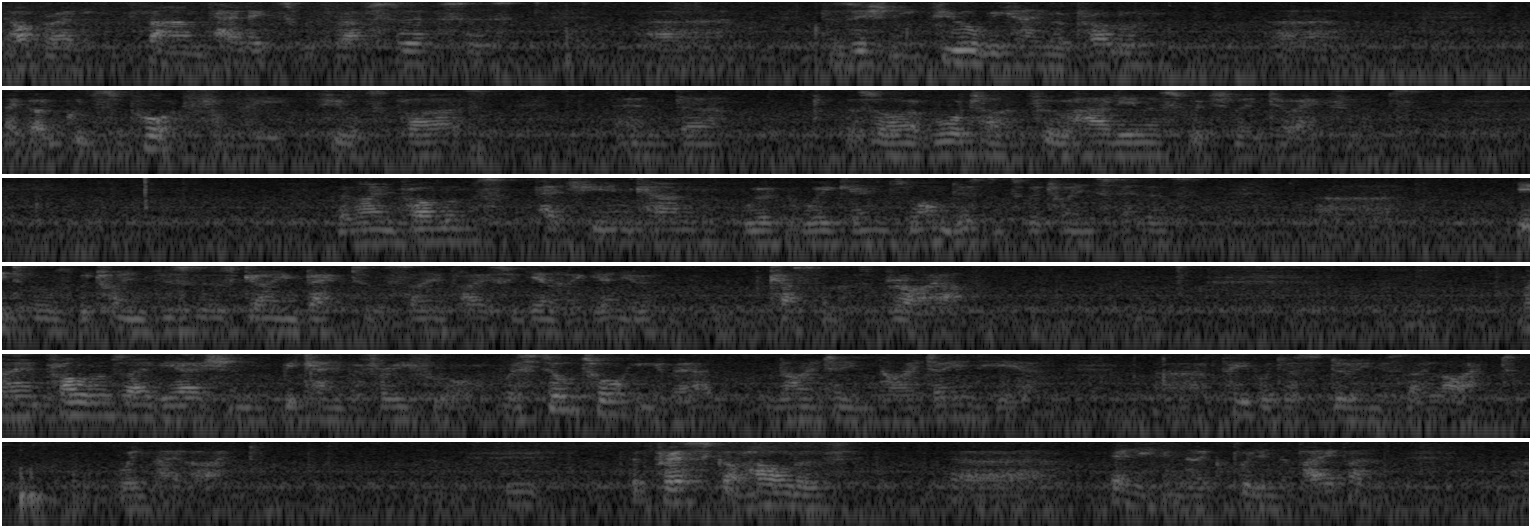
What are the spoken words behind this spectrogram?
they operated in farm paddocks with rough surfaces. Uh, positioning fuel became a problem. Uh, they got good support from the fuel suppliers and uh, was a lot of wartime foolhardiness which led to accidents. The main problems, patchy income, work at weekends, long distance between centres, uh, intervals between visitors going back to the same place again and again, your customers dry up. Main problems, aviation became a free-for-all. We're still talking about 1919 here. Uh, people just doing as they liked, when they liked. The press got hold of uh, anything they could put in the paper.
